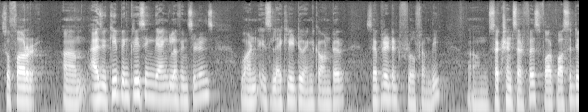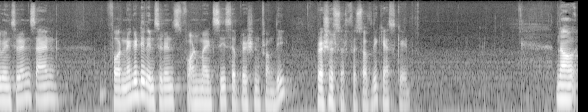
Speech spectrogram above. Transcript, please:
So, for um, as you keep increasing the angle of incidence one is likely to encounter separated flow from the um, suction surface for positive incidence and for negative incidence one might see separation from the pressure surface of the cascade. Now,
